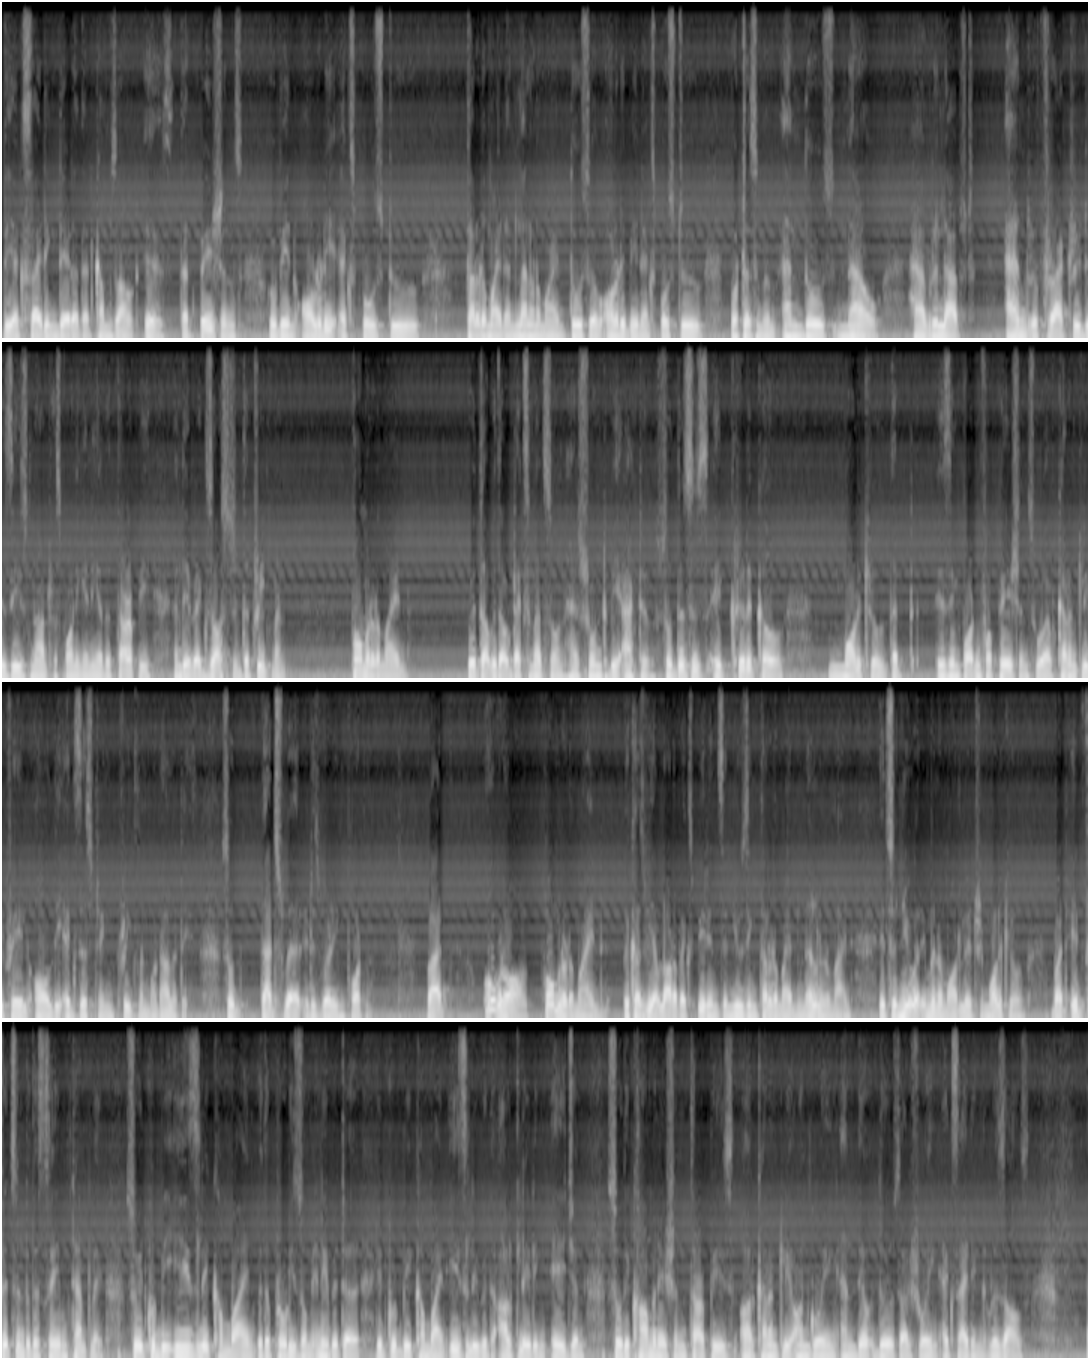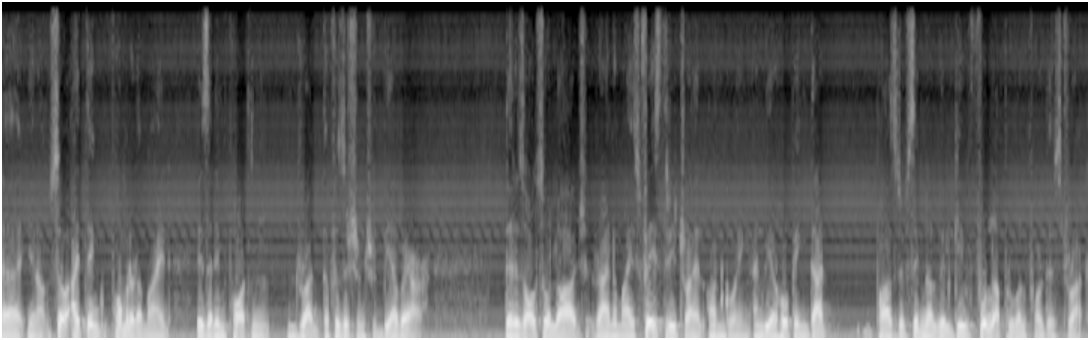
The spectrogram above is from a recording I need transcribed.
the exciting data that comes out is that patients who've been already exposed to thalidomide and lenalidomide, those who have already been exposed to bortezomib, and those now have relapsed and refractory disease not responding any other therapy, and they've exhausted the treatment, pomalidomide with or without dexamethasone has shown to be active. So this is a critical molecule that is important for patients who have currently failed all the existing treatment modalities. So that's where it is very important. But overall, pomalidomide, because we have a lot of experience in using thalidomide and lenalidomide, it's a newer immunomodulatory molecule, but it fits into the same template. So it could be easily combined with a proteasome inhibitor, it could be combined easily with the alkylating agent. So the combination therapies are currently ongoing and th those are showing exciting results. Uh, you know, so I think pomalidomide is an important drug the physician should be aware. There is also a large randomized phase 3 trial ongoing and we are hoping that positive signal will give full approval for this drug.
